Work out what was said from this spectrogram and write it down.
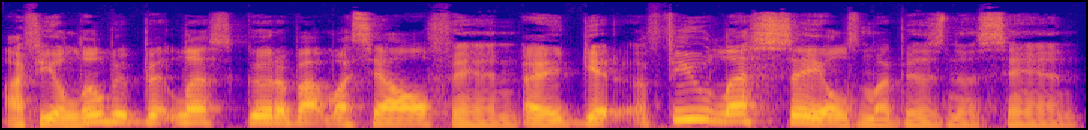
I feel a little bit, bit less good about myself and I get a few less sales in my business and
